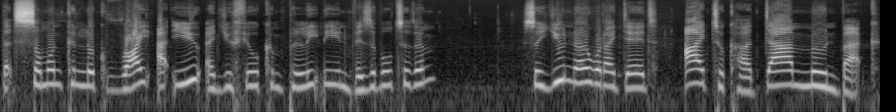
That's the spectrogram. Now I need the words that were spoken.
That someone can look right at you and you feel completely invisible to them? So you know what I did? I took her damn moon back.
